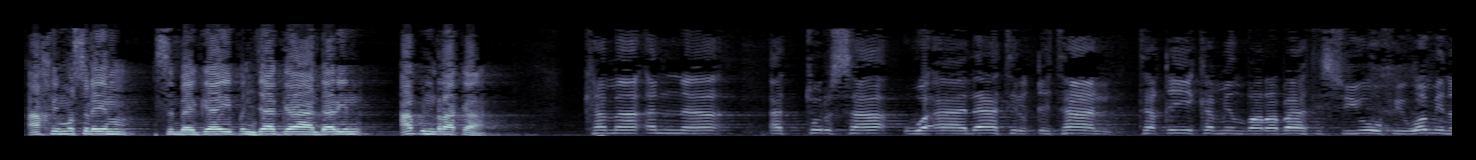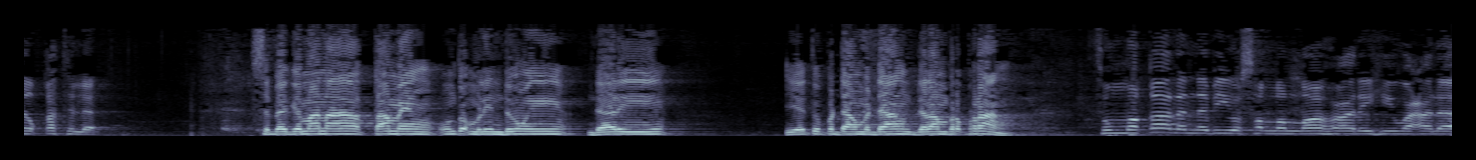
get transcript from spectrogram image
akhi muslim sebagai penjaga dari api neraka. كما أن الترس وآلات القتال تقيك من ضربات السيوف ومن القتل Sebagaimana tameng untuk melindungi dari yaitu pedang-pedang dalam berperang. ثم قال النبي صلى الله عليه وعلى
